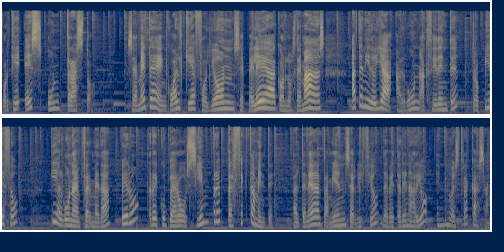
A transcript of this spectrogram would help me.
porque es un trasto. se mete en cualquier follón, se pelea con los demás, ha tenido ya algún accidente, tropiezo y alguna enfermedad, pero recuperó siempre perfectamente al tener también servicio de veterinario en nuestra casa.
